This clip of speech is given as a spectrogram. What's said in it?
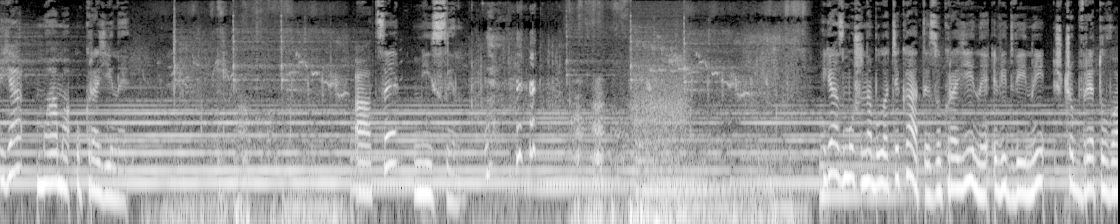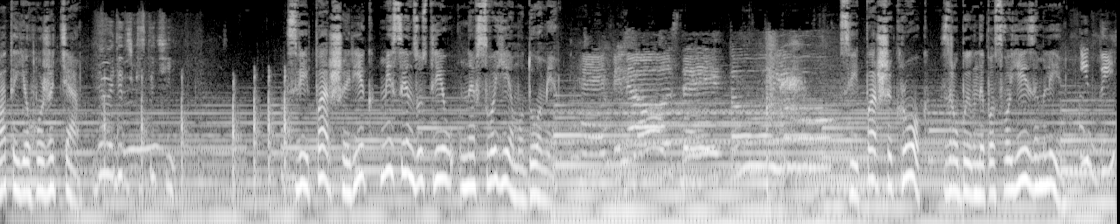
Я мама України. А це мій син. Я змушена була тікати з України від війни, щоб врятувати його життя. Давай, дедушка, стучи. Свій перший рік мій син зустрів не в своєму домі. Свій перший крок зробив не по своїй землі. Іди,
